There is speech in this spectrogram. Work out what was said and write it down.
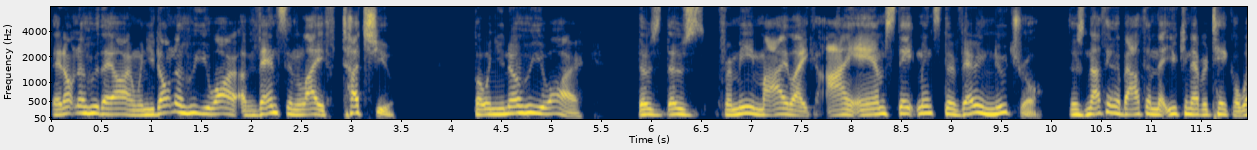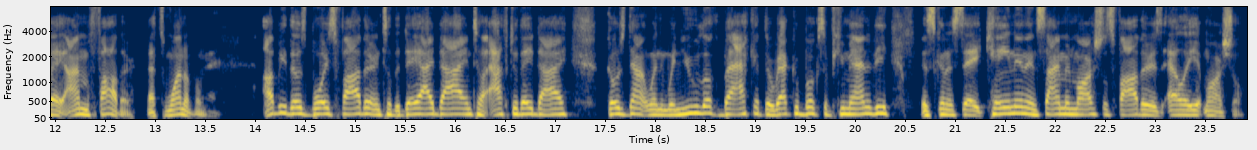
they don't know who they are. And when you don't know who you are, events in life touch you. But when you know who you are, those those for me, my like I am statements, they're very neutral. There's nothing about them that you can ever take away. I'm a father. That's one of them. Right. I'll be those boys' father until the day I die, until after they die. Goes down when when you look back at the record books of humanity, it's gonna say Canaan and Simon Marshall's father is Elliot Marshall.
